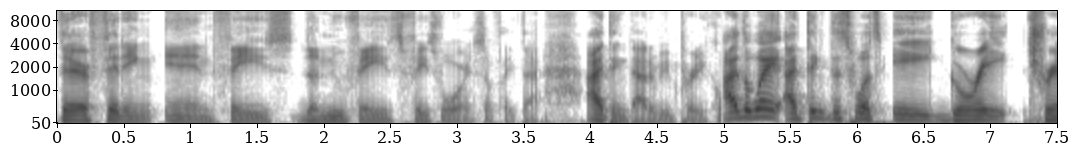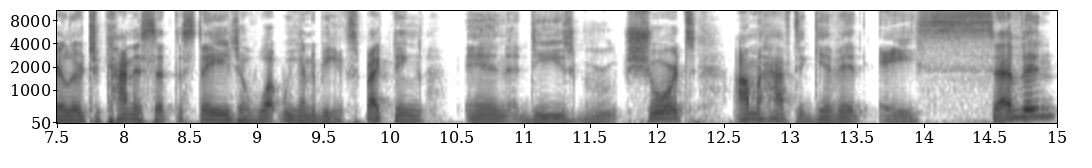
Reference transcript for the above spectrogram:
their fitting in phase the new phase phase four and stuff like that. I think that'd be pretty cool. Either way i think this was a great trailer to kind of set the stage of what we're going to be expecting in these Groot shorts. I'm gonna have to give it a seven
